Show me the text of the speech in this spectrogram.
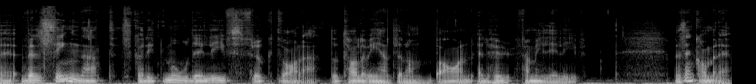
Eh, välsignat ska ditt moderlivs frukt vara. Då talar vi egentligen om barn, eller hur? Familjeliv. Men sen kommer det.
